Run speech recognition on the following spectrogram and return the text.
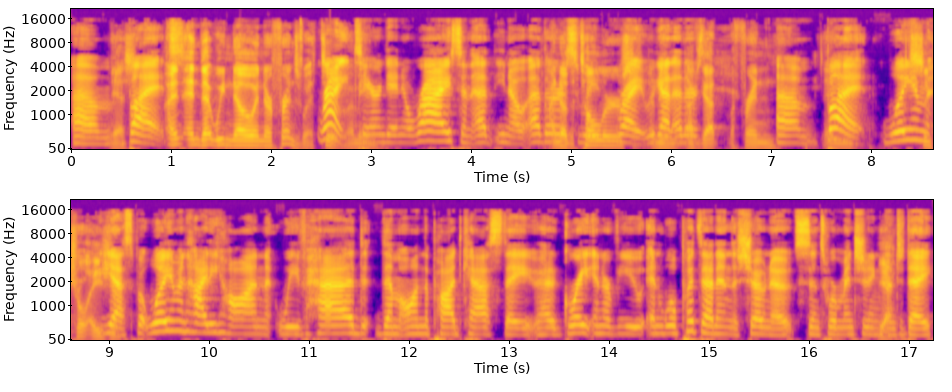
Um, Yes, but and, and that we know and they're friends with. Too. right, I mean, Taryn Daniel Rice and uh, you know others. I know the we- Tollers. right, we I got mean, others. I've got a friend. Um, but William, Central Asia. yes, but William and Heidi Hahn, we've had them on the podcast. They had a great interview, and we'll put that in the show notes since we're mentioning Yeah. them today,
